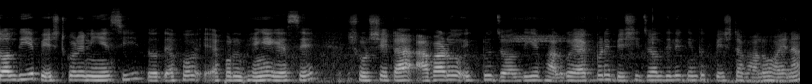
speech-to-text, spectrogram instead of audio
জল দিয়ে পেস্ট করে নিয়েছি। তো দেখো, এখন ভেঙে গেছে সর্ষেটা। আবারও একটু জল দিয়ে ভালো করে, একবারে বেশি জল দিলে কিন্তু পেস্টটা ভালো হয় না।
